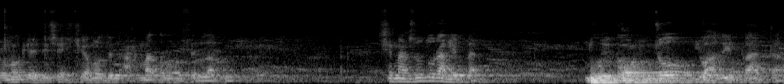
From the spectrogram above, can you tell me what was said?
Romo Kiai Syekh Jamaluddin Ahmad Rasulullahu. Syekh Mansur itu orang hebat. Duwe kanca yo ahli ibadah.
